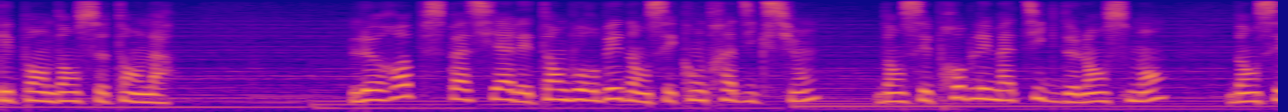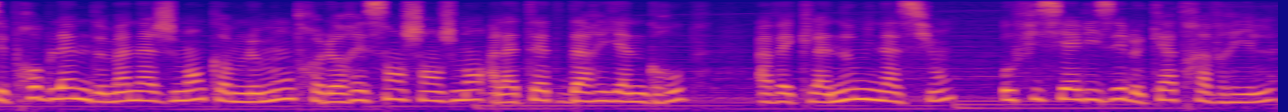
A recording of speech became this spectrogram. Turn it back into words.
Et pendant ce temps-là, l'Europe spatiale est embourbée dans ses contradictions, dans ses problématiques de lancement, dans ses problèmes de management comme le montre le récent changement à la tête d'Ariane Group, avec la nomination, officialisée le 4 avril,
